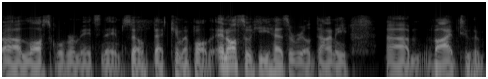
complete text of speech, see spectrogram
uh, law school roommate's name, so that came up all. The, and also he has a real Donnie um, vibe to him,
